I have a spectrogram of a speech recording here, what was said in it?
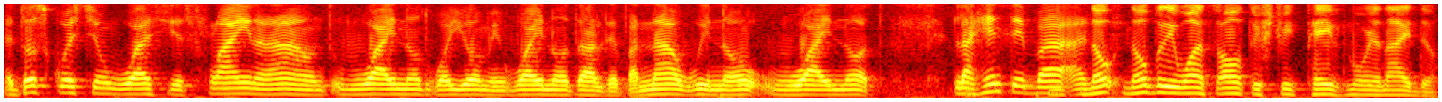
Uh, Those questions was just flying around. Why not Wyoming? Why not Alder? But now we know why not. La gente va No, nobody wants Alter Street paved more than I do.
